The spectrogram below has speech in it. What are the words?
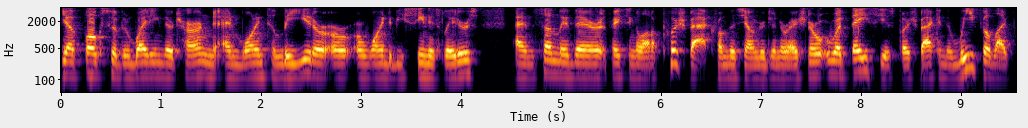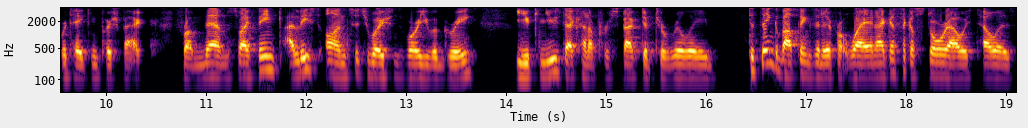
you have folks who have been waiting their turn and wanting to lead or, or, or wanting to be seen as leaders and suddenly they're facing a lot of pushback from this younger generation or what they see as pushback and then we feel like we're taking pushback from them. So i think at least on situations where you agree you can use that kind of perspective to really to think about things in a different way. And i guess like a story i always tell is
